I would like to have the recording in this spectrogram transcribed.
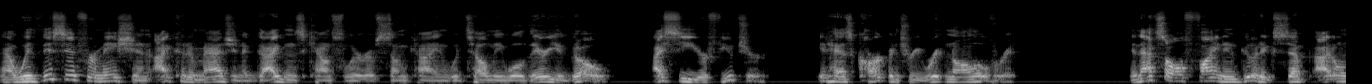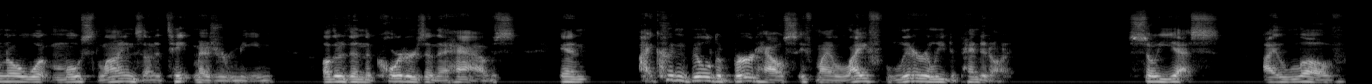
Now, with this information, I could imagine a guidance counselor of some kind would tell me, Well, there you go. I see your future. It has carpentry written all over it. And that's all fine and good, except I don't know what most lines on a tape measure mean other than the quarters and the halves. And I couldn't build a birdhouse if my life literally depended on it. So, yes, I love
